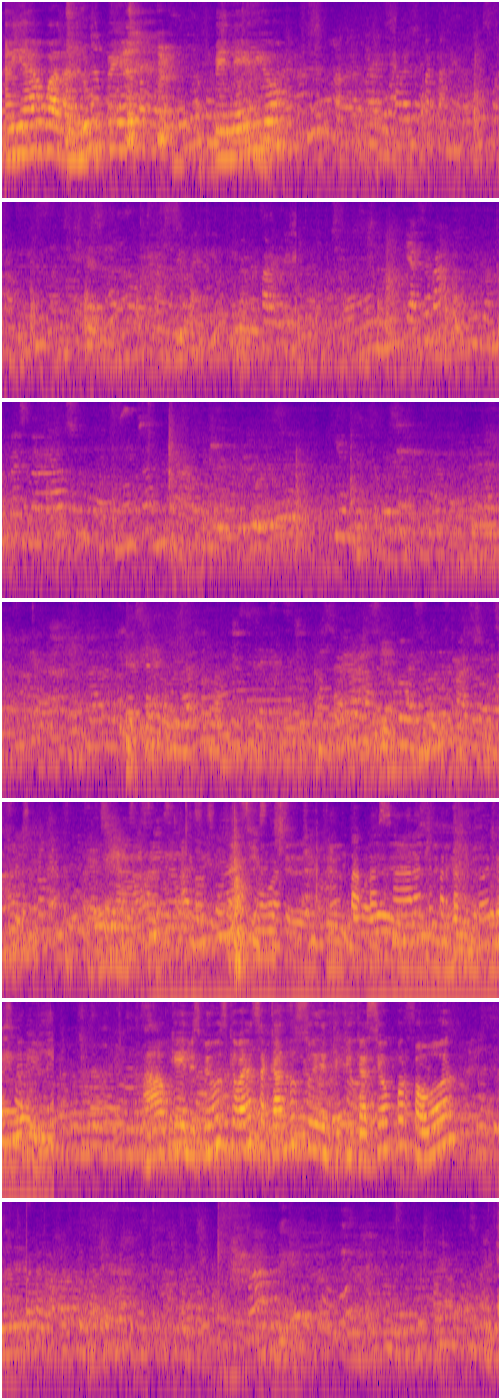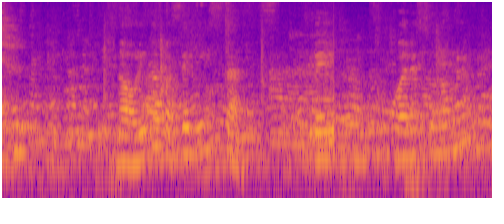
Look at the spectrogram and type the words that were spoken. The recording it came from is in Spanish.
María Guadalupe. Va a pasar al departamento de. Ah, ok, les pedimos que vayan sacando su identificación, por favor. No, ahorita pasé lista. ¿Cuál es su nombre?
